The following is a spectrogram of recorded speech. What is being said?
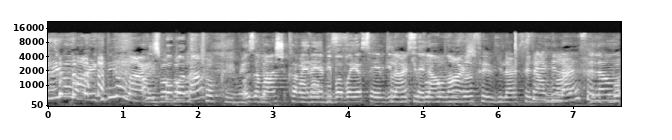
yürüyorlar gidiyorlar. Ay, hiç babamız babadan. çok kıymetli. O zaman şu kameraya Babamız. bir babaya sevgiler Tabii ki selamlar. babamıza sevgiler selamlar. Sevgiler, selamlar. Bu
